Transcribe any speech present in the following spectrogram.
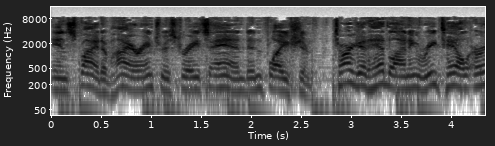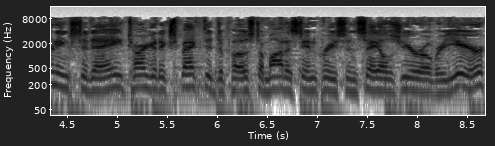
in spite of higher interest rates and inflation. Target headlining retail earnings today. Target expected to post a modest increase in sales year over year.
